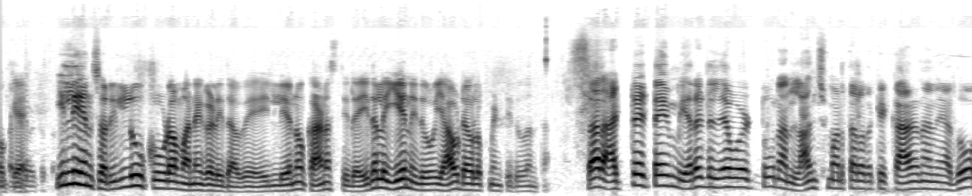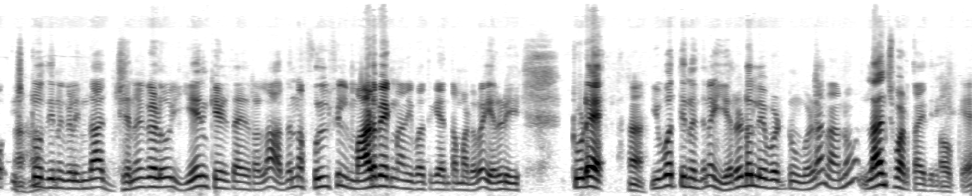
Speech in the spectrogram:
Okay. ಇಲ್ಲಿ ಏನ್ ಸರ್? ಇಲ್ಲೂ ಕೂಡ ಮನೆಗಳಿದಾವೆ. ಇಲ್ಲಿ ಏನೋ ಕಾಣಿಸ್ತಿದೆ. ಇದೆಲ್ಲ ಏನಿದು? ಯಾವ ಡೆವಲಪ್ಮೆಂಟ್ ಇದು ಅಂತ? ಸರ್ ಅಟ್ ಎ ಟೈಮ್ ಎರಡು ಲೇಔಟ್ ನಾನು ಲಾಂಚ್ ಮಾಡ್ತಾ ಇರೋದಕ್ಕೆ ಕಾರಣನೇ ಅದು. ಇಷ್ಟು ದಿನಗಳಿಂದ ಜನಗಳು ಏನ್ ಕೇಳ್ತಾ ಇದ್ರಲ್ಲ ಅದನ್ನ ಫುಲ್ಫಿಲ್ ಮಾಡ್ಬೇಕು ನಾನು ಇವತ್ತಿಗೆ ಅಂತ ಮಾಡಿರೋ ಎರಡು ಟುಡೇ ಇವತ್ತಿನ ದಿನ ಎರಡು ಲೇಔಟ್ಗಳನ್ನ ನಾನು ಲಾಂಚ್ ಮಾಡ್ತಾ ಇದ್ದೀನಿ. ಓಕೆ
